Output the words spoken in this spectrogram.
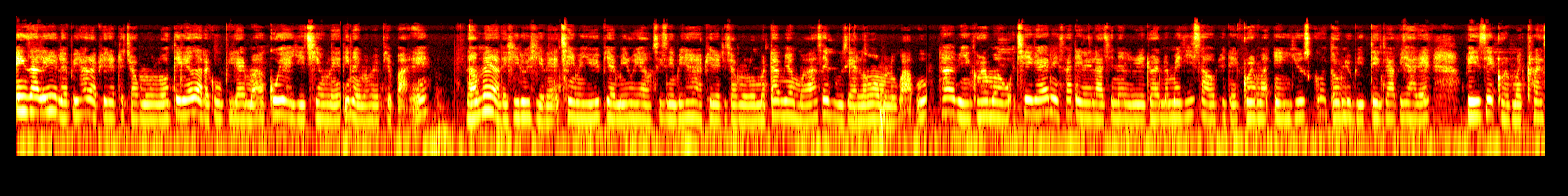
အင်စာလေးတွေလည်းပေးထားတာဖြစ်တဲ့အတွက်ကြောင့်မို့လို့သင်ခန်းစာတစ်ခုပြီးတိုင်းမှာကိုယ့်ရဲ့အရေးချင်းကိုလည်းသိနိုင်မှာပဲဖြစ်ပါတယ် နားမလဲတာလည်းရှိလို့ရှိရင်လည်းအချိန်မရွေးပြန်မေးလို့ရအောင်စီစဉ်ပေးထားတာဖြစ်တဲ့အတွက်ကြောင့်မို့လို့မတက်မြောက်မှာစိတ်ပူစရာလုံးဝမလိုပါဘူး။ ဒါအပြင် grammar ကိုအခြေခံနေစတင်လေ့လာခြင်းတဲ့လူတွေအတွက်နာမည်ကြီးစာအုပ်ဖြစ်တဲ့ grammar in use ကိုအသုံးပြုပြီးသင်ကြားပေးရတဲ့ basic grammar class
